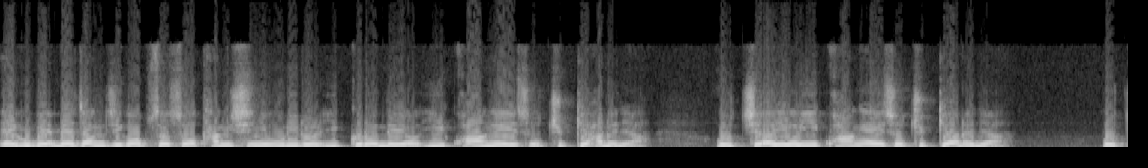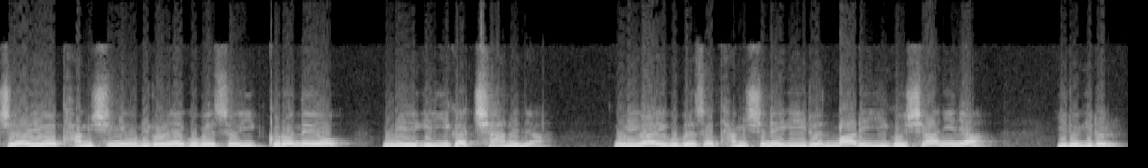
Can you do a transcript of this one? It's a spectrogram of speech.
애굽에 매장지가 없어서 당신이 우리를 이끌어내어 이 광야에서 죽게 하느냐? 어찌하여 이 광야에서 죽게 하느냐? 어찌하여 당신이 우리를 애굽에서 이끌어내어 우리에게 이같이 하느냐? 우리가 애굽에서 당신에게 이른 말이 이것이 아니냐? 이르기를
